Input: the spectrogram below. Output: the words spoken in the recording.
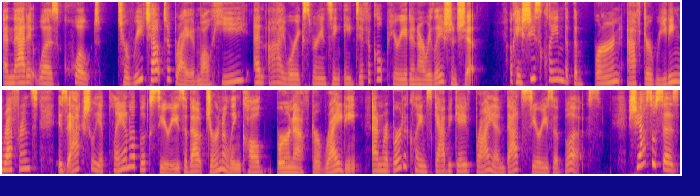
and that it was, quote, to reach out to Brian while he and I were experiencing a difficult period in our relationship. Okay, she's claimed that the burn after reading reference is actually a play on a book series about journaling called Burn After Writing. And Roberta claims Gabby gave Brian that series of books. She also says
